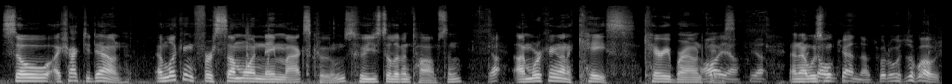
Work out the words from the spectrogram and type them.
So I tracked you down. I'm looking for someone named Max Coombs who used to live in Thompson. Yeah. I'm working on a case, Kerrie Brown case. Oh, yeah, yeah. And I was told Ken that's what it was about.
